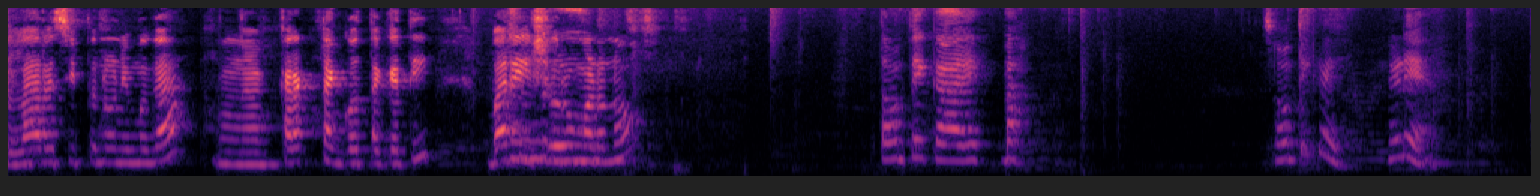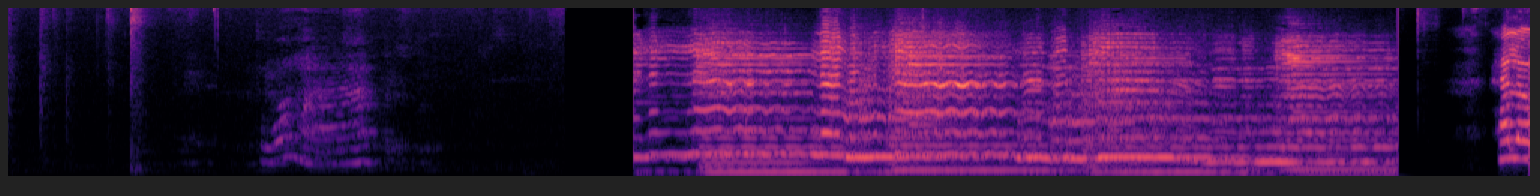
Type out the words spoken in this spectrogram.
ಎಲ್ಲಾ ರೆಸಿಪಿನೂ ನಿಮಗೆ ಕರೆಕ್ಟಾಗಿ ಗೊತ್ತಾಕೈತಿ. ಬರ್ರಿ ಶುರು ಮಾಡೋಣ. ಸೌತೆಕಾಯಿ ಬಾ. ಸೌತೆಕಾಯಿ ಹೇಳಿ. ಹಲೋ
